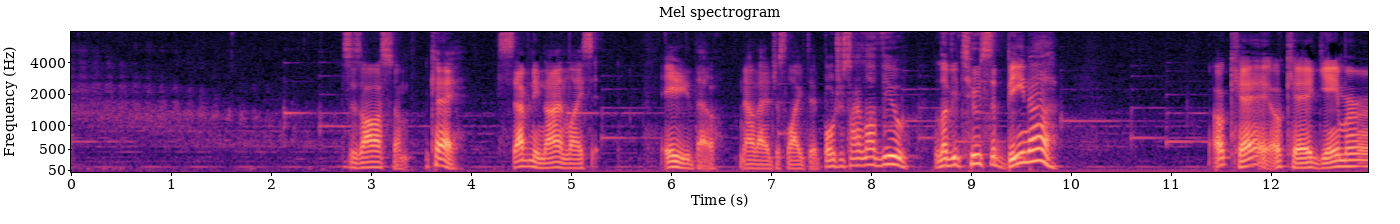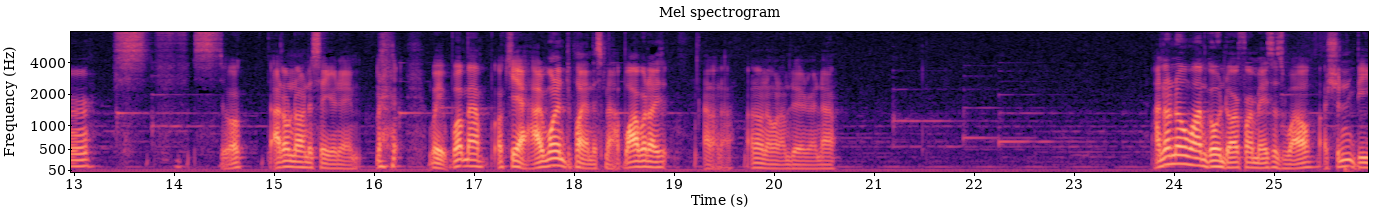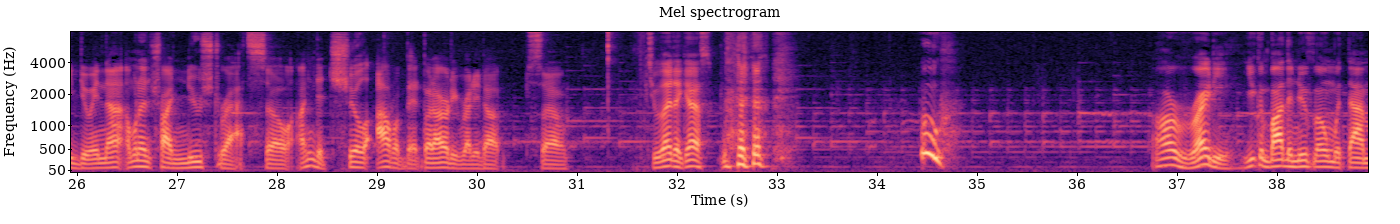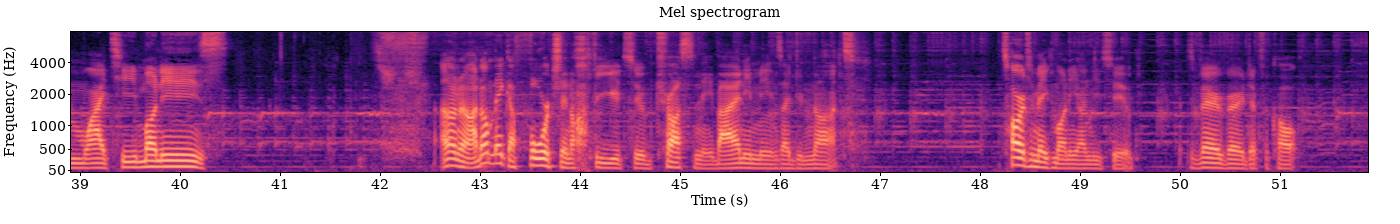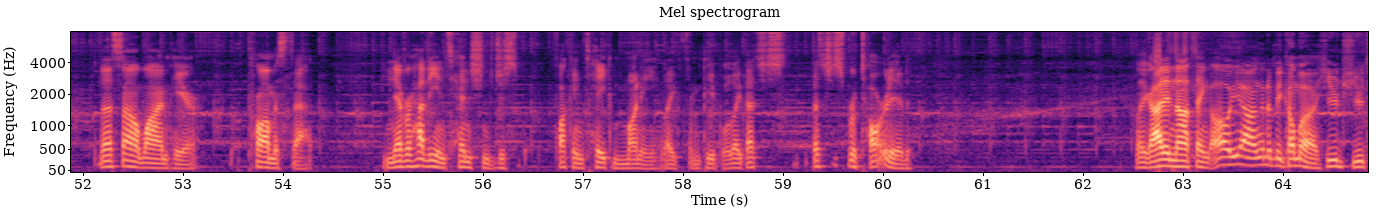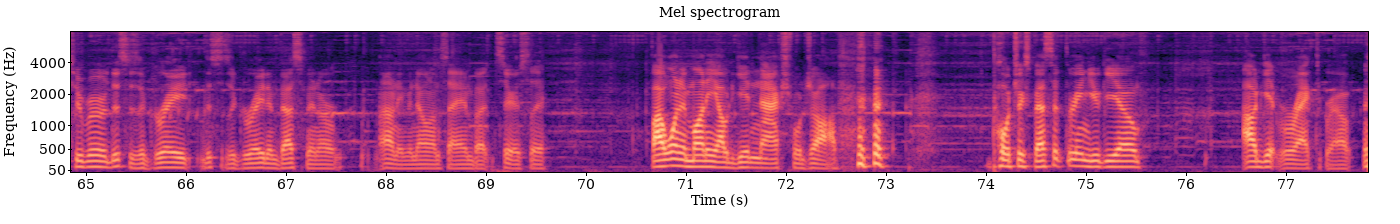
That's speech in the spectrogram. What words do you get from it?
This is awesome. Okay. 79 likes. 80, though, now that I just liked it. Boltrix, I love you. I love you too, Sabina. Okay, okay. Gamer. Oh, I don't know how to say your name. Wait, what map? Okay, yeah, I wanted to play on this map. Why would I? I don't know. I don't know what I'm doing right now. I don't know why I'm going Dart Farm Ace as well. I shouldn't be doing that. I want to try new strats, so I need to chill out a bit, but I already readied up, so too late, I guess. Whew. Alrighty, you can buy the new phone with that YT monies. I don't know, I don't make a fortune off of YouTube, trust me, by any means, I do not. It's hard to make money on YouTube. It's very, very difficult. But that's not why I'm here I promise that. Never had the intention to just fucking take money like from people. Like that's just that's just retarded. Like I did not think, oh yeah, I'm gonna become a huge YouTuber. This is a great this is a great investment or I don't even know what I'm saying, but seriously. If I wanted money, I would get an actual job. Boltrix best of three in Yu-Gi-Oh! I would get wrecked, bro.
